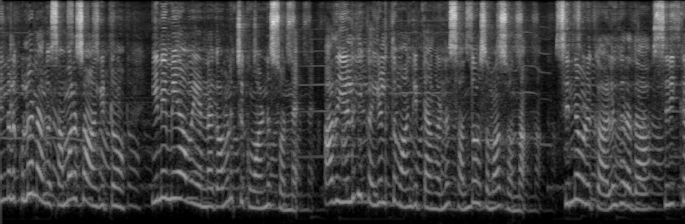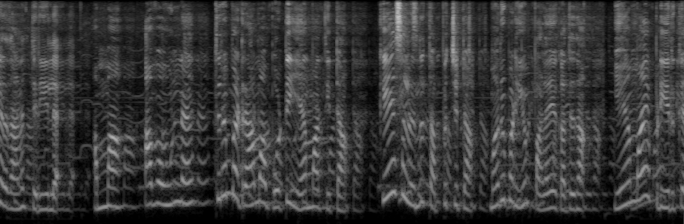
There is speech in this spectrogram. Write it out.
எங்களுக்குள்ள நாங்க சமரசம் ஆகிட்டோம். இனிமே அவன் என்ன கவனிச்சுக்குவான்னு சொன்னேன். அதை எழுதி கையெழுத்து வாங்கிட்டாங்கன்னு சந்தோஷமா சொன்னான். சின்னவனுக்கு அழுகிறதா சிரிக்கிறதான்னு தெரியல. அம்மா அவன் உன்னை திரும்ப டிராமா போட்டு ஏமாத்திட்டான். கேஸ்ல இருந்து தப்பிச்சிட்டான். மறுபடியும் பழைய கதை தான் ஏமா இப்படி இருக்க?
